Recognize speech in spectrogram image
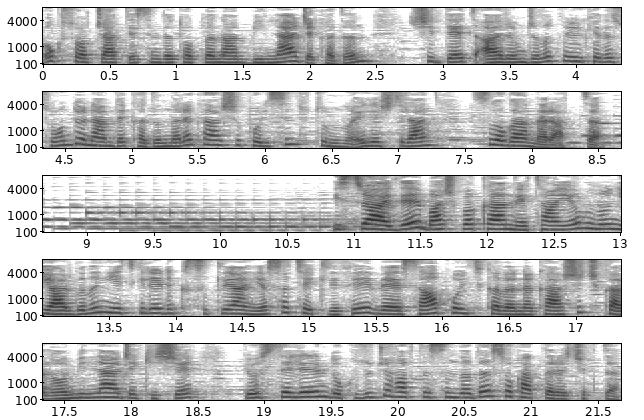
Oxford Caddesi'nde toplanan binlerce kadın, şiddet, ayrımcılık ve ülkede son dönemde kadınlara karşı polisin tutumunu eleştiren sloganlar attı. İsrail'de Başbakan Netanyahu'nun yargının yetkilerini kısıtlayan yasa teklifi ve sağ politikalarına karşı çıkan on binlerce kişi gösterilerin 9. haftasında da sokaklara çıktı.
